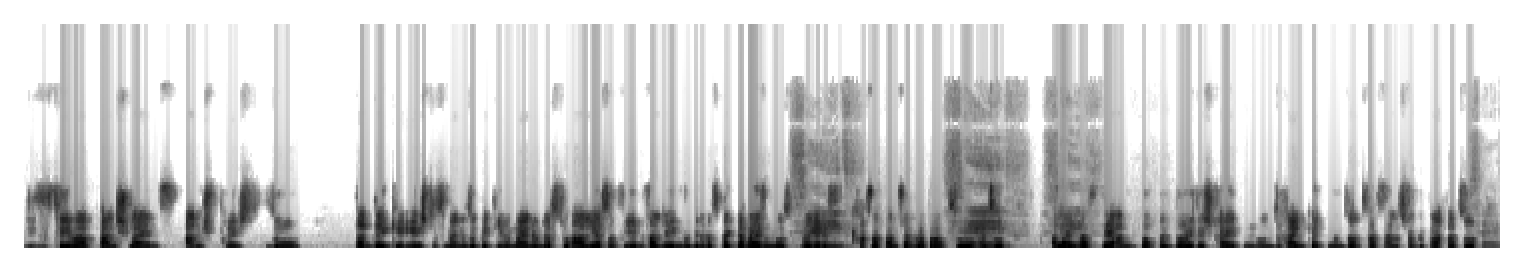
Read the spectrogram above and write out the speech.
dieses Thema Punchlines ansprichst, so, dann denke ich, das ist meine subjektive Meinung, dass du Alias auf jeden Fall irgendwo den Respekt erweisen musst, weil der ist ein Safe. krasser Punchline-Rapper. So, Safe. also allein was der an Doppeldeutigkeiten und Reimketten und sonst was alles schon gebracht hat, so, Safe.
